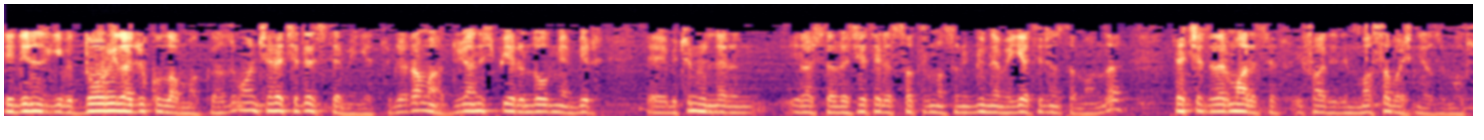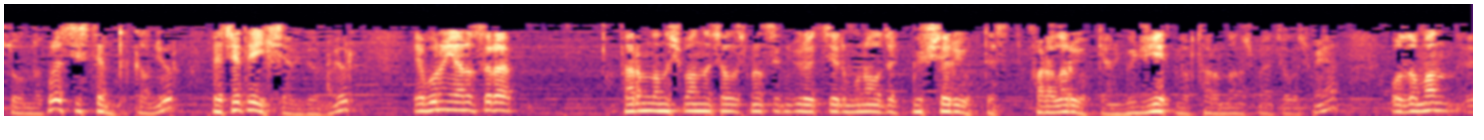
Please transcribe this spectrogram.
dediğiniz gibi doğru ilacı kullanmak lazım. Onun için reçete sistemi getiriliyor ama dünyanın hiçbir yerinde olmayan bir e, bütün ürünlerin ilaçların reçeteyle satılmasını gündeme getirin zaman da reçeteler maalesef ifade edin masa başına yazılmak zorunda. Burada sistem tıkanıyor. Reçete işlev görmüyor. E bunun yanı sıra tarım danışmanlığı çalışması için üreticilerin bunu alacak güçleri yok, paraları yok yani gücü yetmiyor tarım danışmaya çalışmaya. O zaman e,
